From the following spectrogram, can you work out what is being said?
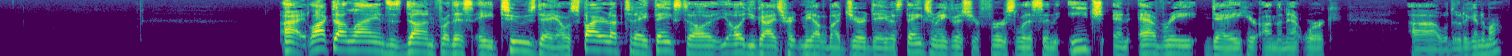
All right, Locked On Lions is done for this a Tuesday. I was fired up today. Thanks to all, all you guys hitting me up about Jarrad Davis. Thanks for making us your first listen each and every day here on the network. Uh, we'll do it again tomorrow.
